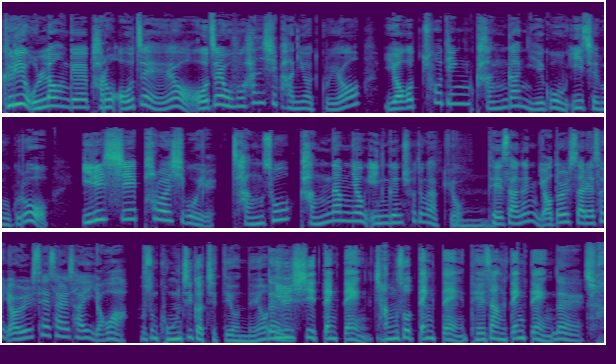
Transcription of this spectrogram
글이 올라온 게 바로 어제예요. 어제 오후 1시 반이었고요. 여초딩 강간 예고 이 제목으로 일시 8월 15일 장소 강남역 인근 초등학교 음. 대상은 8살에서 13살 사이 여아. 무슨 공지같이 띄었네요. 네. 일시 땡땡, 장소 땡땡, 대상 땡땡. 네. 참.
